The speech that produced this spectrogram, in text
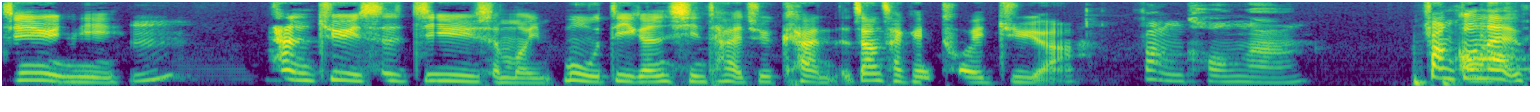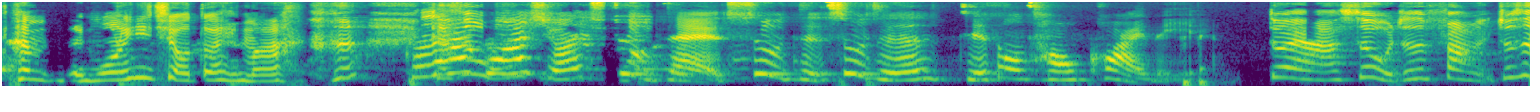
金宇，你嗯，看剧是基于什么目的跟心态去看的？这样才可以推剧啊。放空啊，放空那哦看魔音秀对吗？可是他说他喜欢数字，哎，数字数字的节奏超快的耶。对啊，所以我就是放，就是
